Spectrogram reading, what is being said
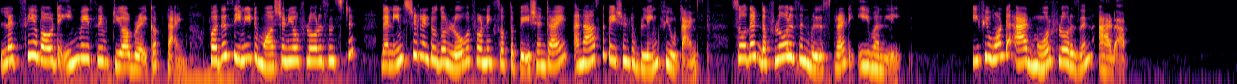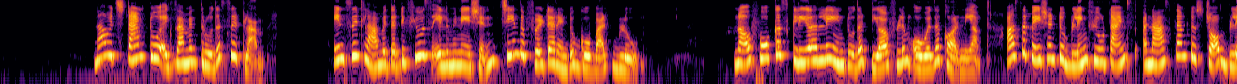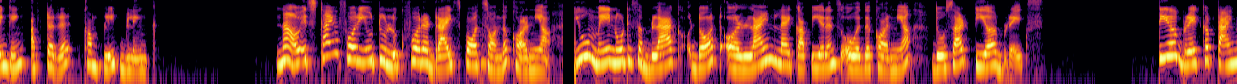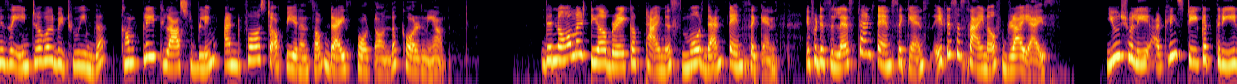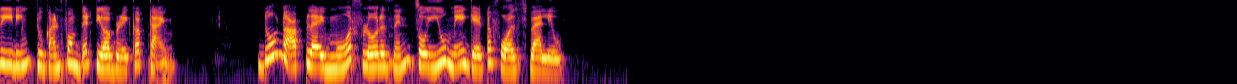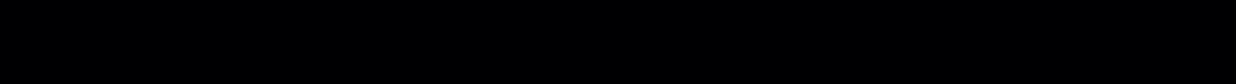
Let's see about the invasive tear breakup time. For this, you need to moisten your fluorescein strip, then instill into the lower fornix of the patient eye and ask the patient to blink few times so that the fluorescein will spread evenly. If you want to add more fluorescein, add up. Now it's time to examine through the slit lamp. In slit lamp with the diffuse illumination, change the filter into cobalt blue. Now focus clearly into the tear film over the cornea. Ask the patient to blink few times and ask them to stop blinking after a complete blink. Now it's time for you to look for a dry spots on the cornea. You may notice a black dot or line like appearance over the cornea. Those are tear breaks. Tear breakup time is the interval between the complete last blink and first appearance of dry spot on the cornea. The normal tear breakup time is more than 10 seconds. If it is less than 10 seconds, it is a sign of dry eyes. Usually, at least take a 3 reading to confirm the tear breakup time. Don't apply more fluorescein so you may get a false value.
